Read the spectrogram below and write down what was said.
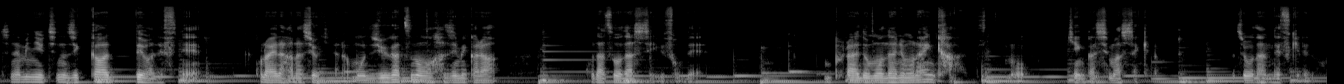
ちなみにうちの実家ではですね、この間話を聞いたらもう10月の初めからこたつを出しているそうで、プライドも何もないんかもう喧嘩しましたけど、冗談ですけれど。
